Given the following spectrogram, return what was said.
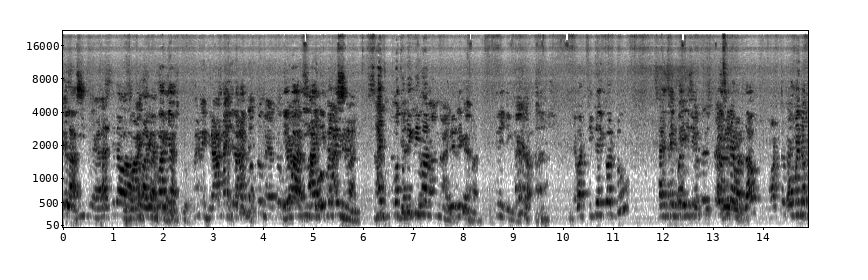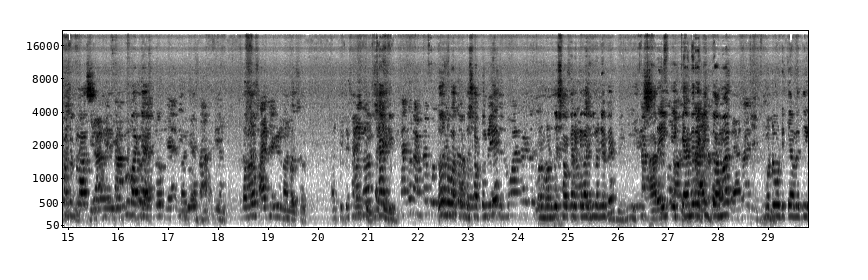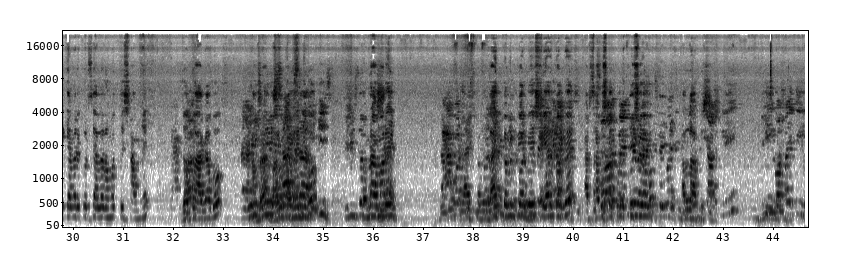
প্লাস। বাকি আসলো। এবার সাইড কত ডিগ্রি মান? 30 ডিগ্রি। এবার theta equal to sin sec by 3 এই সাইডে আবার যাও ও পাশে প্লাস 2 বাকি আসলো তাহলে 60 ডিগ্রি হচ্ছে 60 ডিগ্রি ধন্যবাদ তোমাদের সহকারে ক্লাসগুলো নেবে। আর এই এই ক্যামেরা কিন্তু আমার মোটামুটি ক্যামেরা দিয়ে ক্যামেরা করছে আল্লাহ রহমতের সামনে। যত আগাবো ভালো ক্যামেরা নেব। আমার এই লাইক কমেন্ট করবে শেয়ার করবে আর সাবস্ক্রাইব করলে খুশি হব আল্লাহ হাফেজ।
